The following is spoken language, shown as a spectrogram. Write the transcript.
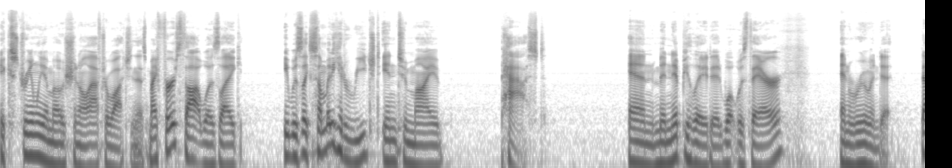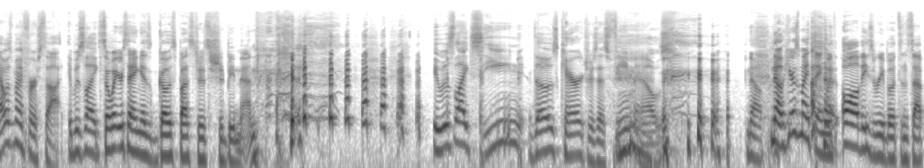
extremely emotional after watching this. My first thought was like, it was like somebody had reached into my past and manipulated what was there and ruined it. That was my first thought. It was like So what you're saying is Ghostbusters should be men. it was like seeing those characters as females. no, no, here's my thing with all these reboots and stuff.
